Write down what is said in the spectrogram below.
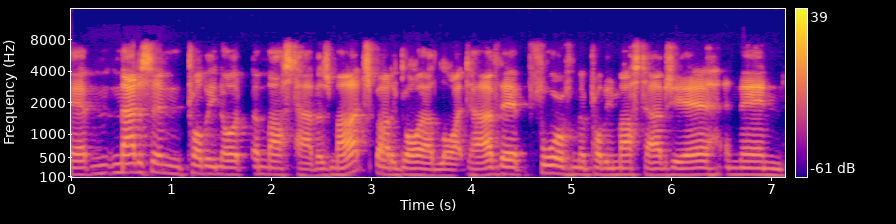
Yeah, Matterson probably not a must-have as much, but a guy I'd like to have. There, four of them are probably must-haves, yeah. And then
